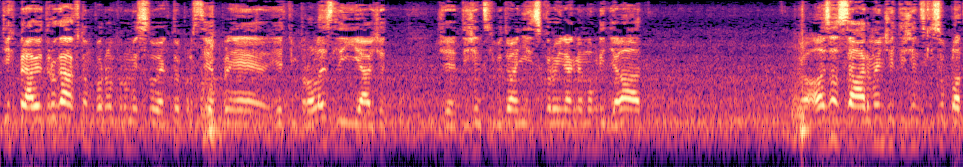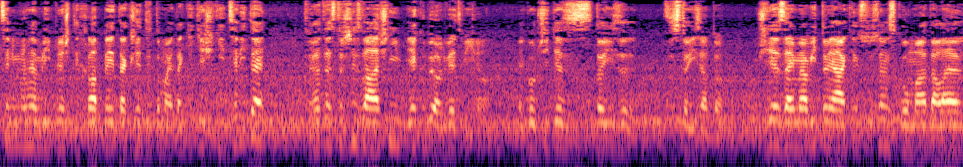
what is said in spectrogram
těch právě drogách v tom pornoprůmyslu, jak to prostě úplně je tím prolezlý a že, že ty ženský by to ani skoro jinak nemohli dělat. Jo, ale zase zároveň, že ty ženský jsou placený mnohem líp než ty chlapy, takže ty to mají taky těžký. Celý to je, to je strašně zvláštní jakoby odvětví, no. Jako určitě stojí, stojí za to. Určitě je zajímavý to nějakým způsobem zkoumat, ale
